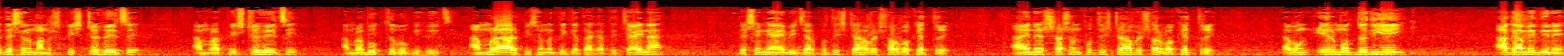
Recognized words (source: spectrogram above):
এদেশের মানুষ পিষ্ট হয়েছে, আমরা পিষ্ট হয়েছি। আমরা ভুক্তভোগী হয়েছি। আমরা আর পিছনের দিকে তাকাতে চাই না। দেশে ন্যায় বিচার প্রতিষ্ঠা হবে সর্বক্ষেত্রে। আইনের শাসন প্রতিষ্ঠা হবে সর্বক্ষেত্রে। এবং এর মধ্য দিয়েই আগামী দিনে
